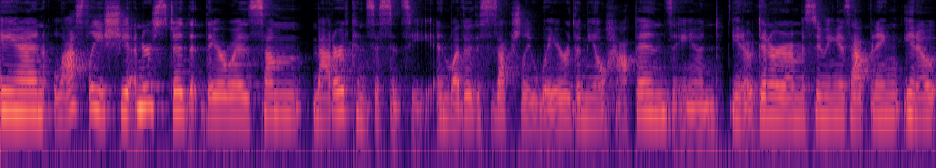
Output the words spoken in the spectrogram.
And lastly, she understood that there was some matter of consistency and whether this is actually where the meal happens and, you know, dinner, I'm assuming is happening, you know,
